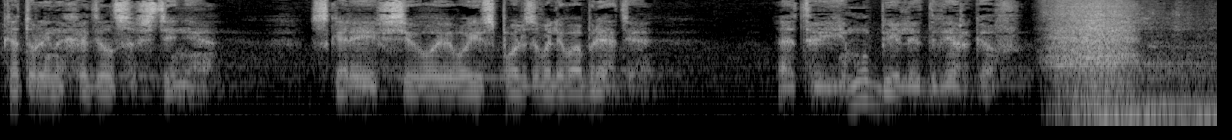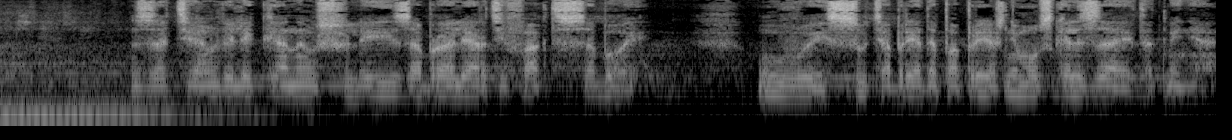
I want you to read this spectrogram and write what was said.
который находился в стене. Скорее всего, его использовали в обряде. Это им убили Двергов. Затем великаны ушли и забрали артефакт с собой. Увы, суть обряда по-прежнему ускользает от меня.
